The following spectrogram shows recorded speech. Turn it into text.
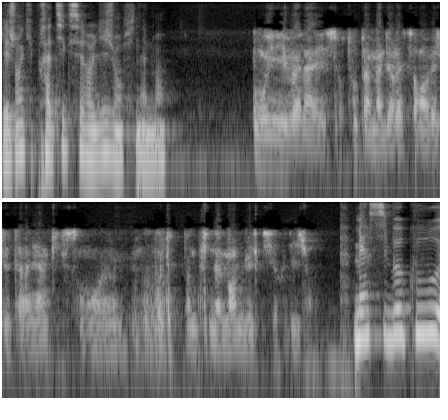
les gens qui pratiquent ces religions finalement. Oui, voilà, et surtout pas mal de restaurants végétariens qui sont euh, finalement multi-religions. Merci beaucoup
